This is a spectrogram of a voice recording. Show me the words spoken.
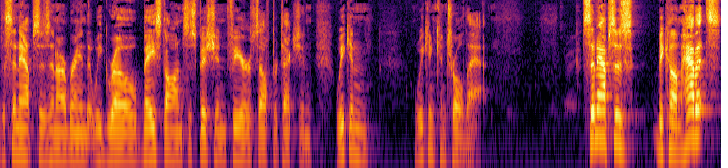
The synapses in our brain that we grow based on suspicion, fear, self protection, we can, we can control that. Synapses become habits,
